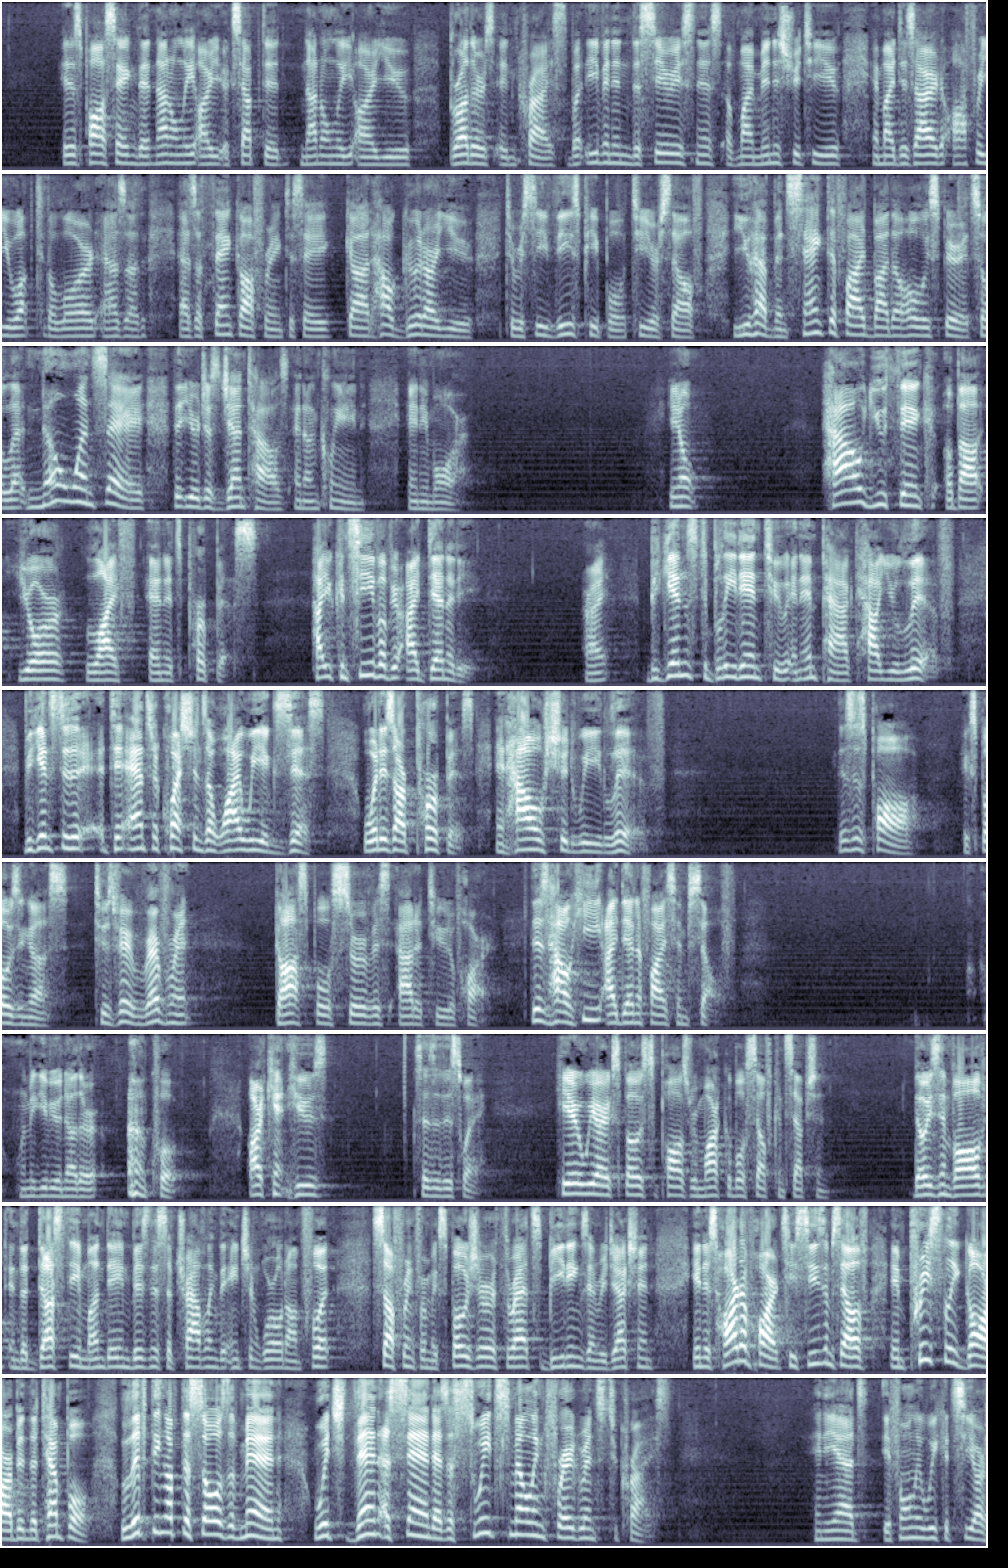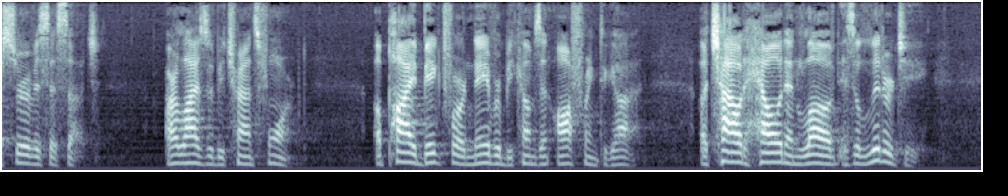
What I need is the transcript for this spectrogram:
It is Paul saying that not only are you accepted, not only are you brothers in Christ, but even in the seriousness of my ministry to you and my desire to offer you up to the Lord as a, as a thank offering to say, God, how good are you to receive these people to yourself? You have been sanctified by the Holy Spirit, so let no one say that you're just Gentiles and unclean anymore. You know, how you think about your life and its purpose, how you conceive of your identity, right, begins to bleed into and impact how you live, begins to, to answer questions of why we exist, what is our purpose, and how should we live. This is Paul exposing us to his very reverent gospel service attitude of heart. This is how he identifies himself. Let me give you another quote. R. Kent Hughes says it this way Here we are exposed to Paul's remarkable self conception. Though he's involved in the dusty, mundane business of traveling the ancient world on foot, suffering from exposure, threats, beatings, and rejection, in his heart of hearts, he sees himself in priestly garb in the temple, lifting up the souls of men, which then ascend as a sweet smelling fragrance to Christ. And he adds, if only we could see our service as such, our lives would be transformed. A pie baked for a neighbor becomes an offering to God. A child held and loved is a liturgy.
